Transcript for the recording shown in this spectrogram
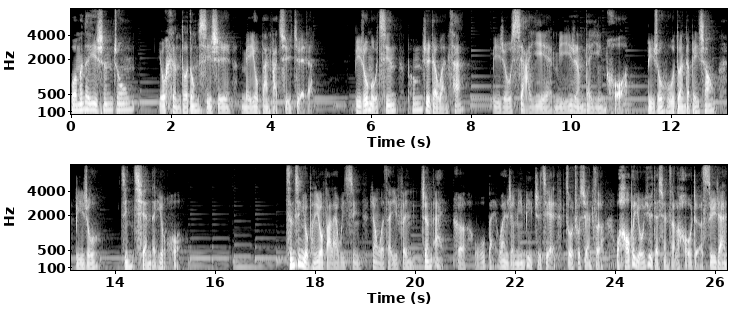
我们的一生中，有很多东西是没有办法拒绝的，比如母亲烹制的晚餐，比如夏夜迷人的萤火，比如无端的悲伤，比如金钱的诱惑。曾经有朋友发来微信，让我在一份真爱和五百万人民币之间做出选择，我毫不犹豫地选择了后者。虽然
